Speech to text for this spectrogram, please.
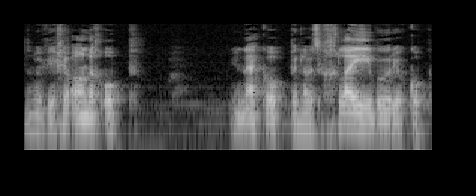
Dan beweeg jy aandag op. Jou nek op en laat dit gly bo jou kop.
